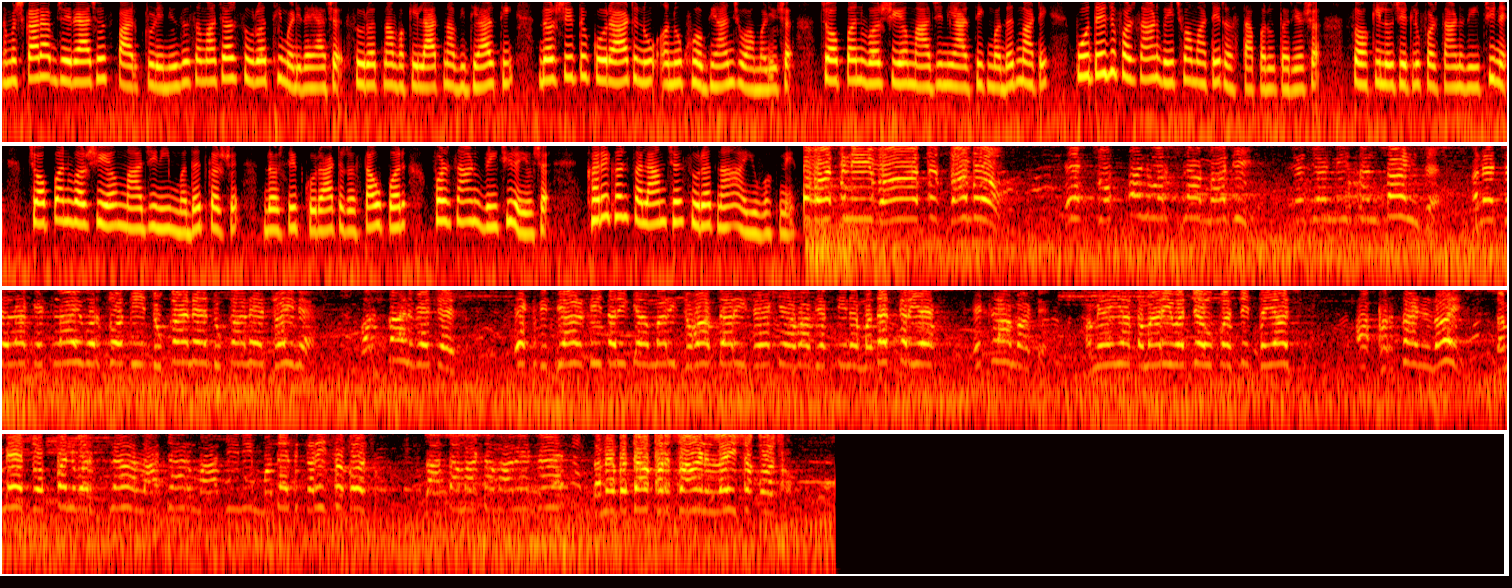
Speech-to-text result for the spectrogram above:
નમસ્કાર, આપ જોઈ રહ્યા છો સ્પાર્ક ટુડે ન્યૂઝ સમાચાર સુરતથી મળી રહ્યા છે. સુરતના વકીલાતના વિદ્યાર્થી દર્શિત કોરાટનું અનોખું અભિયાન જોવા મળ્યું છે. ચોપન વર્ષીય માજીની આર્થિક મદદ માટે પોતે જ ફરસાણ વેચવા માટે રસ્તા પર ઉતર્યો છે. સો કિલો જેટલું ફરસાણ વેચીને ચોપન વર્ષીય માજીની મદદ કરશે દર્શિત કોરાટ રસ્તા ઉપર ફરસાણ વેચી રહ્યો છે. ખરેખર સલામ છે સુરતના આ યુવકને. સાંભળો. એક વર્ષના માજી કે સંતાન છે. અને છેલ્લા કેટલાય વર્ષોથી દુકાને દુકાને જઈને ફરસાણ વેચે છે. એક વિદ્યાર્થી તરીકે અમારી જવાબદારી છે કે આવા વ્યક્તિને મદદ કરીએ એટલા માટે અમે અહીંયા તમારી વચ્ચે ઉપસ્થિત થયા છે આ ફરસાણ લઈ તમે ચોપન વર્ષના લાચાર માજીની મદદ કરી શકો છો. સાતમ આટમ આવે છે. તમે બધા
